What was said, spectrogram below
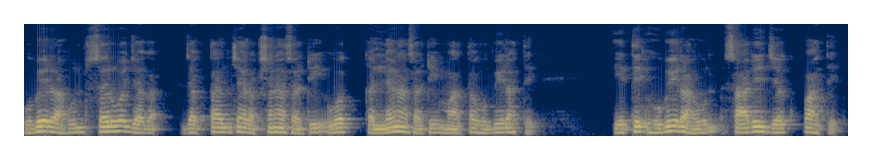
उभे राहून सर्व जगा जगतांच्या रक्षणासाठी व कल्याणासाठी माता उभी राहते. येथे उभी राहून सारे जग पाहते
